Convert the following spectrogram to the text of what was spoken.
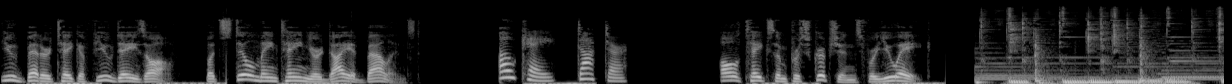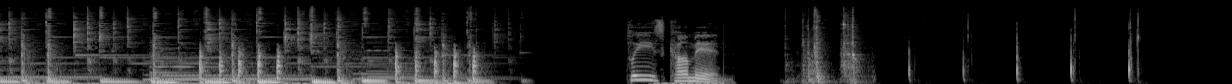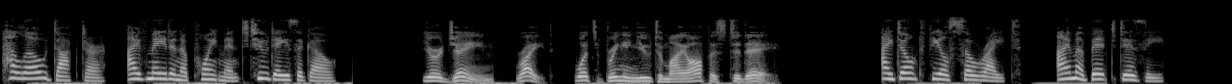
You'd better take a few days off, but still maintain your diet balanced. Okay, doctor. I'll take some prescriptions for you ache. Please come in. Hello, doctor. I've made an appointment two days ago. You're Jane, right? What's bringing you to my office today? I don't feel so right. I'm a bit dizzy.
